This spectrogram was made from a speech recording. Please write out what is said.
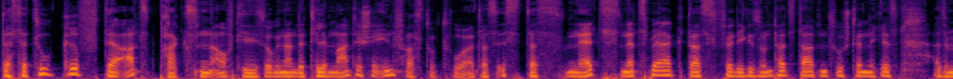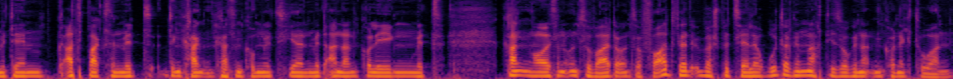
dass der Zugriff der Arztpraxen auf die sogenannte telematische Infrastruktur, das ist das Netz, Netzwerk, das für die Gesundheitsdaten zuständig ist, also mit dem Arztpraxen mit den Krankenkassen kommunizieren, mit anderen Kollegen, mit Krankenhäusern und so weiter und so fort, wird über spezielle Router gemacht, die sogenannten Konnektoren.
